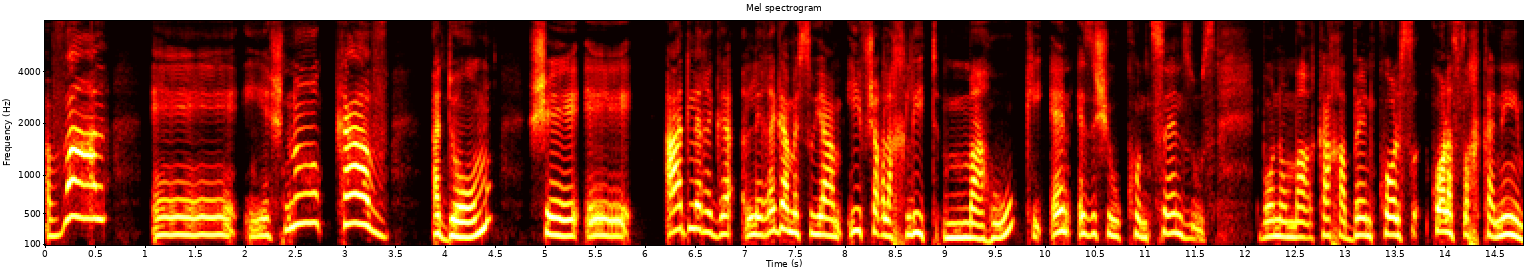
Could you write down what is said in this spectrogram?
אבל אה, ישנו קו אדום, שעד לרגע, לרגע מסוים אי אפשר להחליט מהו, כי אין איזשהו קונצנזוס, בוא נאמר ככה, בין כל, כל השחקנים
